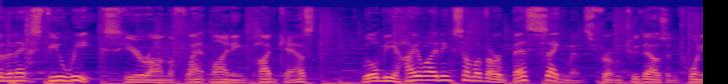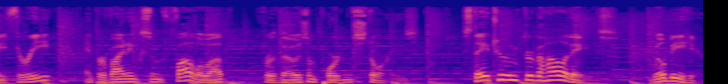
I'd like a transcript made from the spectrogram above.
Over the next few weeks here on the Flatlining Podcast, we'll be highlighting some of our best segments from 2023 and providing some follow up for those important stories. Stay tuned through the holidays. We'll be here.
